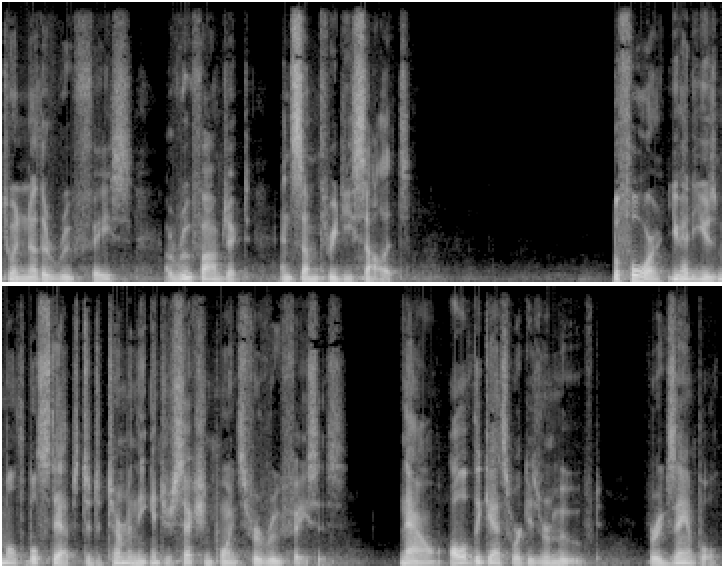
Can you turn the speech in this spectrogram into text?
to another roof face, a roof object, and some 3D solids. Before, you had to use multiple steps to determine the intersection points for roof faces. Now, all of the guesswork is removed. For example,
